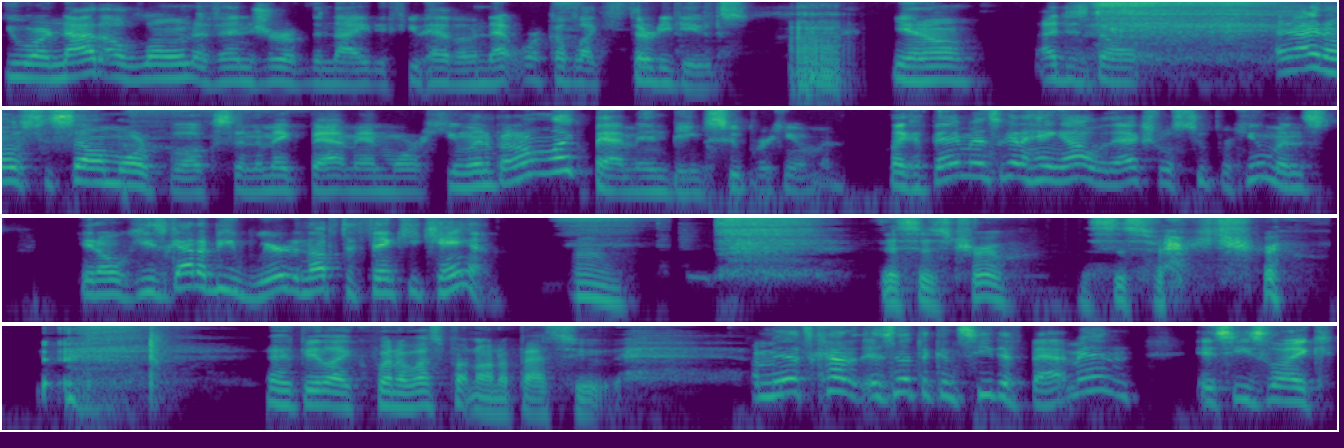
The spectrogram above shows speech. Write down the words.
you are not a lone Avenger of the night if you have a network of like 30 dudes. You know, I just don't and I know it's to sell more books and to make Batman more human, but I don't like Batman being superhuman. Like if Batman's gonna hang out with actual superhumans, you know, he's got to be weird enough to think he can. Hmm. This is true. This is very true. It'd be like one of us putting on a bat suit. I mean, that's kind of isn't that the conceit of Batman? Is he's like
